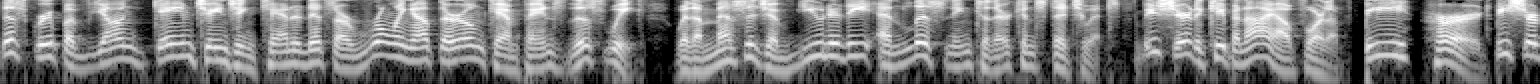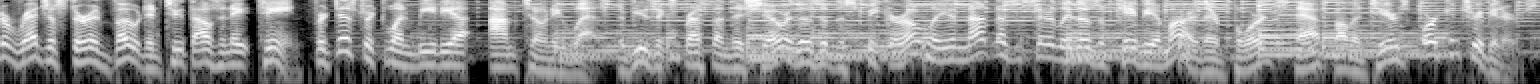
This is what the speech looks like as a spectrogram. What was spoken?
This group of young, game changing candidates are rolling out their own campaigns this week with a message of unity and listening to their constituents. Be sure to keep an eye out for them. Be heard. Be sure to register and vote in 2018. For District 1 Media, I'm Tony West. The views expressed on this show are those of the speaker only and not necessarily those of KVMR, their board, staff, volunteers, or contributors.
